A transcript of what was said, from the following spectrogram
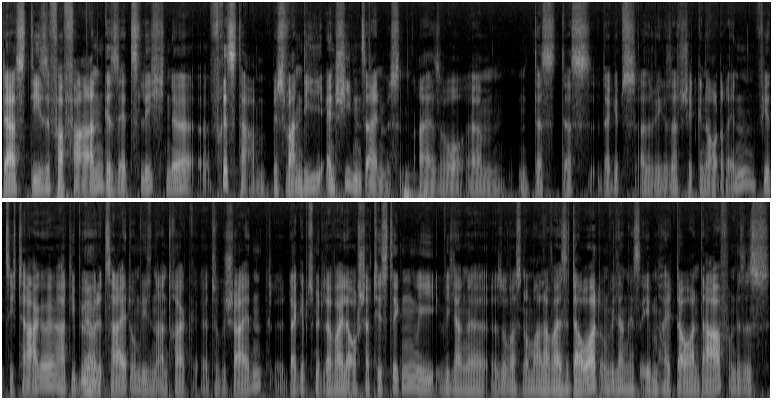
dass diese Verfahren gesetzlich eine äh, Frist haben, bis wann die entschieden sein müssen. Also ähm, das, das, da gibt es, also wie gesagt, steht genau drin, 40 Tage hat die Behörde Ja. Zeit, um diesen Antrag äh, zu bescheiden. Da gibt es mittlerweile auch Statistiken, wie, wie lange sowas normalerweise dauert und wie lange es eben halt dauern darf. Und es ist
